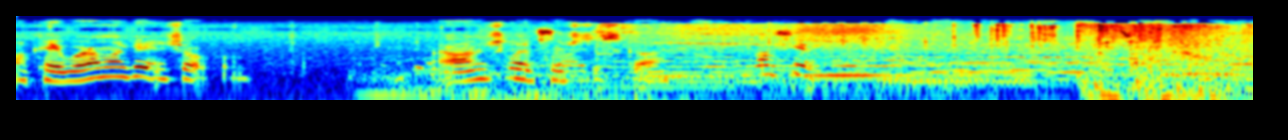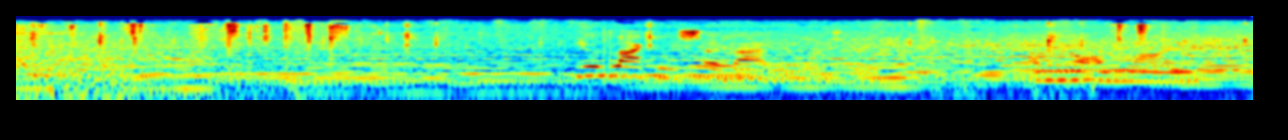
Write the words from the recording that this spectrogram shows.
Okay, where am I getting shot from? Uh, I'm just gonna push this guy. Oh shit. You're lagging so badly on my screen. I'm not online.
